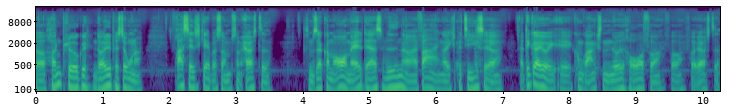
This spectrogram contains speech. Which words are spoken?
at håndplukke nøglepersoner fra selskaber som, som Ørsted, som så kommer over med alt deres viden og erfaring og ekspertise, og, og det gør jo øh, konkurrencen noget hårdere for, for, for Ørsted.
